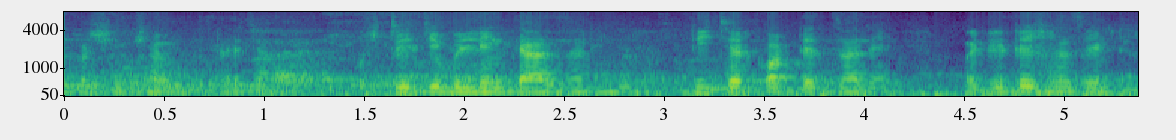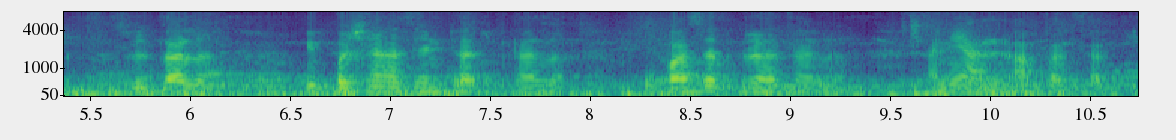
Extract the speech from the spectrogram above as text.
प्रशिक्षण विद्यालयाच्या हॉस्टेलची बिल्डिंग तयार झाली. टीचर कॉटेज झाले. मेडिटेशन सेंटर झालं विपशना सेंटर झालं उपासतगृह झालं आणि अन्नापासाठी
